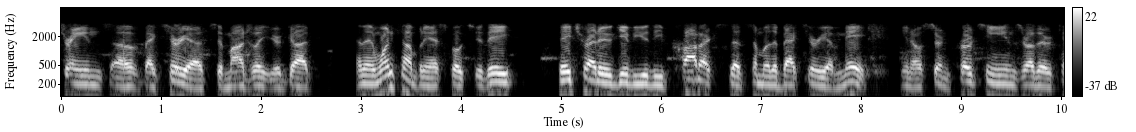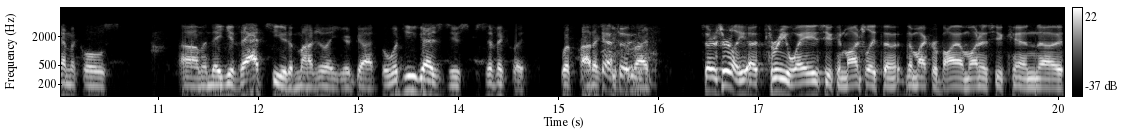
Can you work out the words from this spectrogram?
strains of bacteria to modulate your gut. And then one company I spoke to, they they try to give you the products that some of the bacteria make, you know, certain proteins or other chemicals, um, and they give that to you to modulate your gut. But what do you guys do specifically? What products yeah, do you so, provide? So there's really uh, three ways you can modulate the, the microbiome. One is you can uh,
